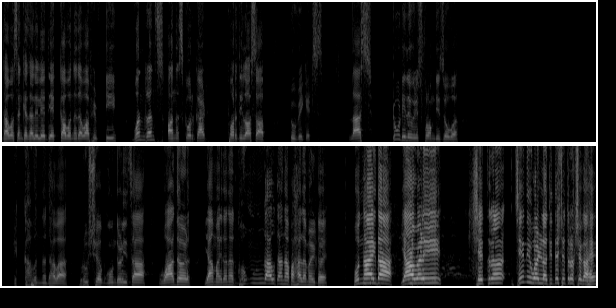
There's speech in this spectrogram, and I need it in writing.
धावसंख्या झालेली आहे ती एक्कावन्न धावा fifty one runs on a score card for the loss of two wickets last two deliveries from this over एक्कावन्न धावा. ऋषभ गोंधळीचा वादळ या मैदानात घोंगावताना पाहायला मिळतोय. पुन्हा एकदा यावेळी क्षेत्र जे निवडलं तिथे क्षेत्ररक्षक आहे.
